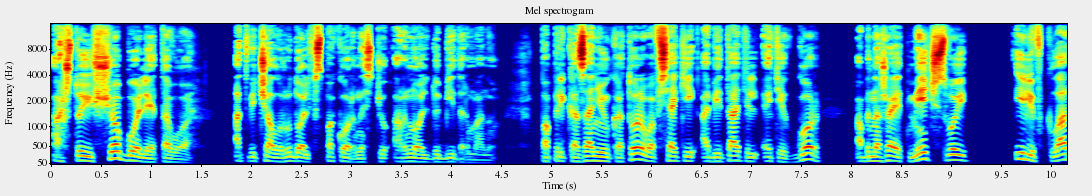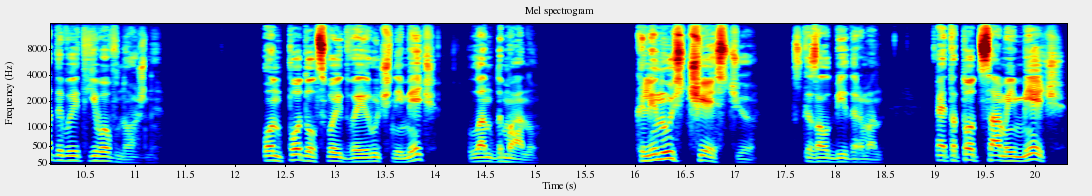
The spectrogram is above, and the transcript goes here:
А что еще более того, отвечал Рудольф с покорностью Арнольду Бидерману, по приказанию которого всякий обитатель этих гор обнажает меч свой или вкладывает его в ножны. Он подал свой двоеручный меч ландману. Клянусь честью, сказал Бидерман. Это тот самый меч,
